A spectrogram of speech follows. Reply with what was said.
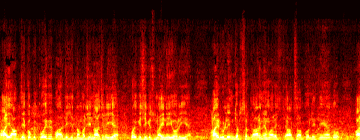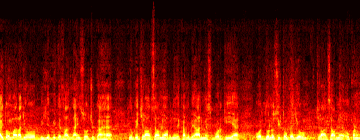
آج آپ دیکھو کہ کوئی بھی پارٹی جتنا مرضی ناچ رہی ہے، کوئی کسی کی سنائی نہیں ہو رہی ہے۔ آج رولنگ جب سرکار میں ہمارے چراغ صاحب کو لیتے ہیں، تو آج تو ہمارا جو بی جے پی کے ساتھ لائنس ہو چکا ہے، کیونکہ چراغ صاحب نے آپ نے دیکھا کہ بہار میں سپورٹ کی ہے اور دونوں سیٹوں پہ جو چراغ صاحب نے اوپن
